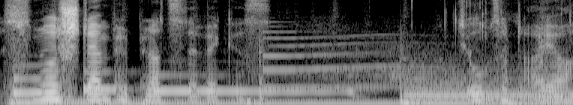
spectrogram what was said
Ist nur Stempelplatz, der weg ist. Die oben sind Eier.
